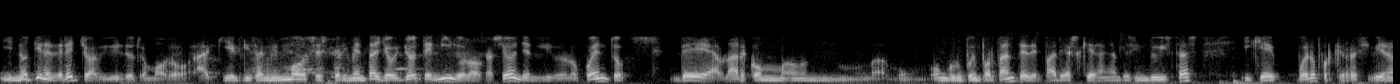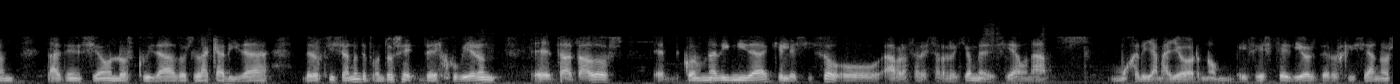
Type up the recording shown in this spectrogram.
y no tiene derecho a vivir de otro modo. Aquí el cristianismo se experimenta, yo, yo he tenido la ocasión, y en el libro lo cuento, de hablar con un, grupo importante de parias que eran antes hinduistas y que, bueno, porque recibieron la atención, los cuidados, la caridad de los cristianos, de pronto se descubrieron eh, tratados eh, con una dignidad que les hizo abrazar esa religión, me decía una mujer ya mayor, ¿no? Dice, este Dios de los cristianos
